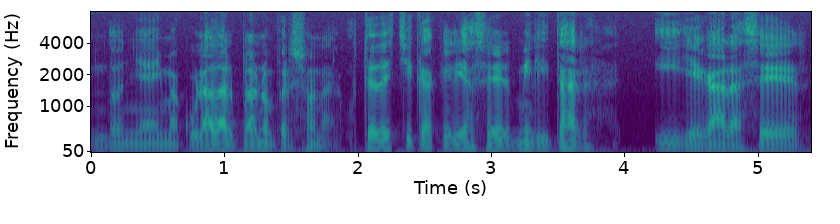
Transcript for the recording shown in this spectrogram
doña Inmaculada, al plano personal. Usted de chica quería ser militar y llegar a ser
